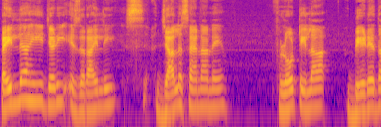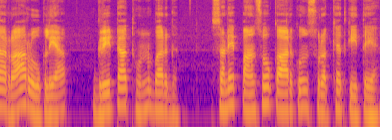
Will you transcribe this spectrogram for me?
ਪਹਿਲਾਂ ਹੀ ਜਿਹੜੀ ਇਜ਼ਰਾਈਲੀ ਸ- ਜਲ ਸੈਨਾ ਨੇ ਫਲੋਟੀਲਾ ਬੇੜੇ ਦਾ ਰਾਹ ਰੋਕ ਲਿਆ, ਗ੍ਰੇਟਾ ਥੁਨਬਰਗ ਸਣੇ 500 ਕਾਰਕੁਨ ਸੁਰੱਖਿਅਤ ਕੀਤੇ ਹੈ।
